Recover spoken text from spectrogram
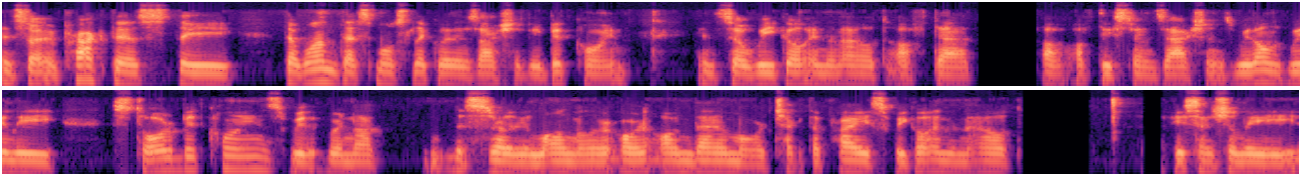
And so in practice, the the one that's most liquid is actually Bitcoin. And so we go in and out of that of, of these transactions. We don't really store Bitcoins. We, we're not necessarily long or, or on them or check the price. We go in and out essentially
